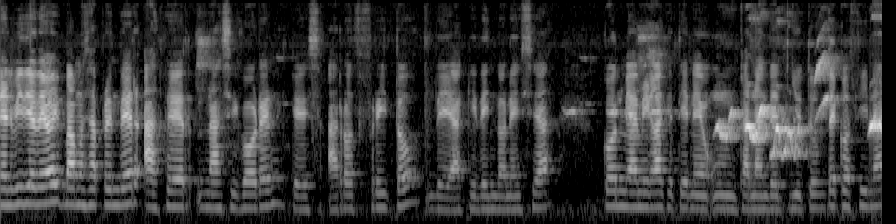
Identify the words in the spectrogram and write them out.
En el vídeo de hoy vamos a aprender a hacer nasi goreng, que es arroz frito de aquí de Indonesia, con mi amiga que tiene un canal de YouTube de cocina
